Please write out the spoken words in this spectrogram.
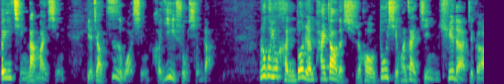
悲情浪漫型，也叫自我型和艺术型的。如果有很多人拍照的时候都喜欢在景区的这个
